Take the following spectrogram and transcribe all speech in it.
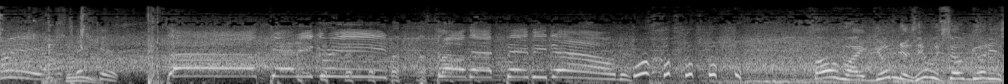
three. I'll take it. Oh, Danny Green! Throw that baby down! Oh my goodness, it was so good his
